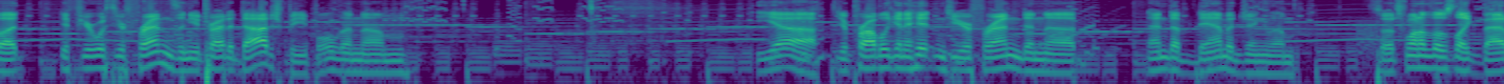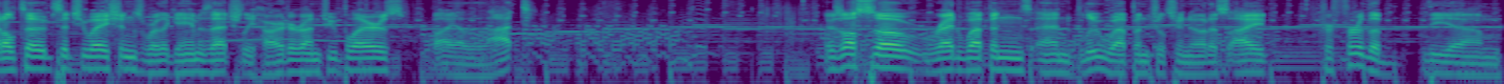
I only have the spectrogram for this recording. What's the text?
But if you're with your friends and you try to dodge people, then, um... Yeah, you're probably gonna hit into your friend and, uh, end up damaging them. So it's one of those, like, Battletoad situations where the game is actually harder on two players by a lot. There's also red weapons and blue weapons, you'll notice. I prefer the, the, um,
